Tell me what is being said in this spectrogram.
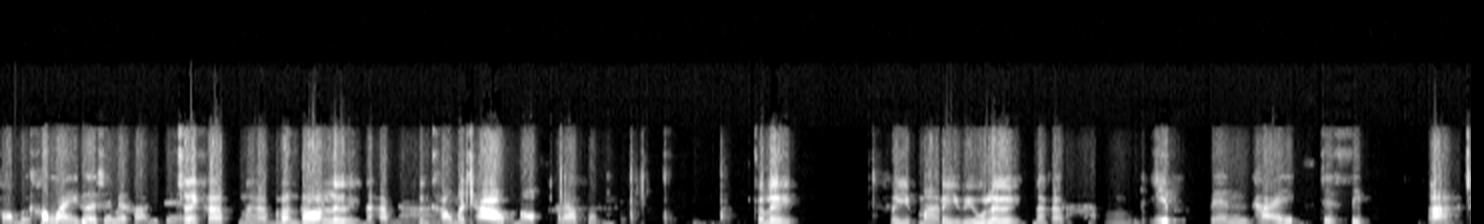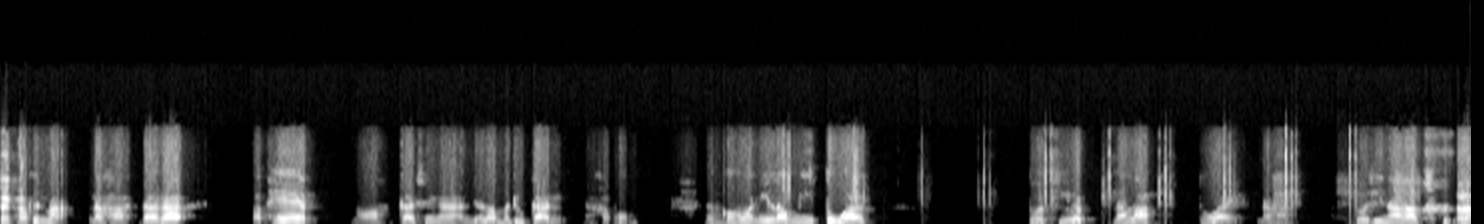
ของเพิ่งเข้าใหม่ด้วยใช่ไหมคะพี่แพร ใช่ครับนะครับ ร้อนๆเลยนะครับนานเพิ่งเข้าเมื่อเช้าเนาะครับผมก็เลยรีบมารีวิวเลยนะครับนะคะอืมหยิบเป็นไทป์เจ็ดสิบอ่าใช่ครับ ขึ้นมานะคะ แต่ละประเภทเนาะการใช้งาน เดี๋ยวเรามาดูกันนะคะผม แล้วก็อืมวันนี้เรามีตัว ตัวที่แบบน่ารักด้วยนะคะ ตัวที่น่ารัก อ่า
